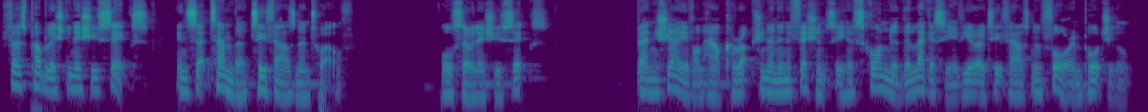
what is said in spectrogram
first published in issue 6 in September 2012. Also in issue 6, Ben Shave on how corruption and inefficiency have squandered the legacy of Euro 2004 in Portugal.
